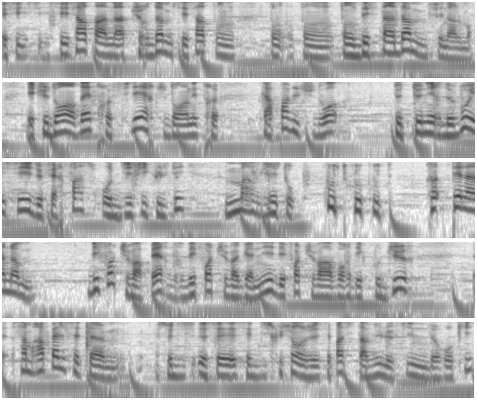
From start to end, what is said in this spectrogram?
Et c'est ça ta nature d'homme, c'est ça ton destin d'homme finalement. Et tu dois en être fier, tu dois en être capable, tu dois te tenir debout et essayer de faire face aux difficultés malgré tout, coûte que coûte. tel un homme, des fois tu vas perdre, des fois tu vas gagner, des fois tu vas avoir des coups durs. Ça me rappelle cette, euh, euh, discussion, je ne sais pas si tu as vu le film de Rocky,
